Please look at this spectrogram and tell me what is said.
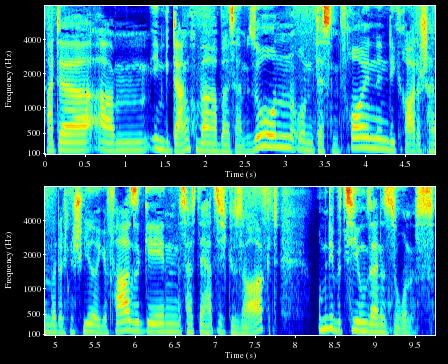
hat er ähm, in Gedanken war er bei seinem Sohn und dessen Freundin, die gerade scheinbar durch eine schwierige Phase gehen. Das heißt, er hat sich gesorgt um die Beziehung seines Sohnes.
